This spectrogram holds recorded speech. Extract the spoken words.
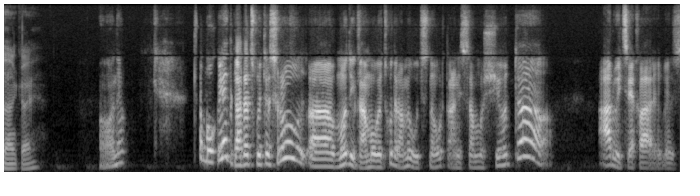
ძალიან კაი. ხო და მოკლედ გადაწყვეტეს რომ მოდი გამოვეთხოთ რამე უცნაურ ტანის სამოსშიო და არ ვიცი ახლა ეს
